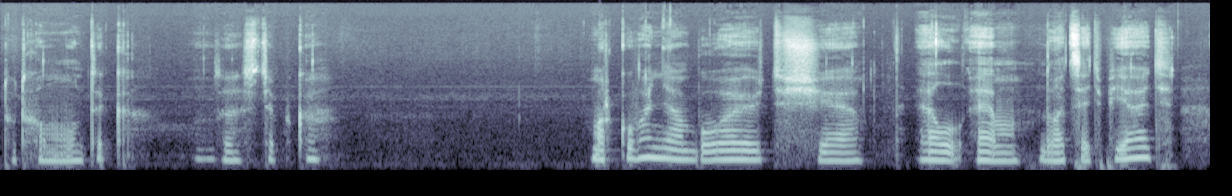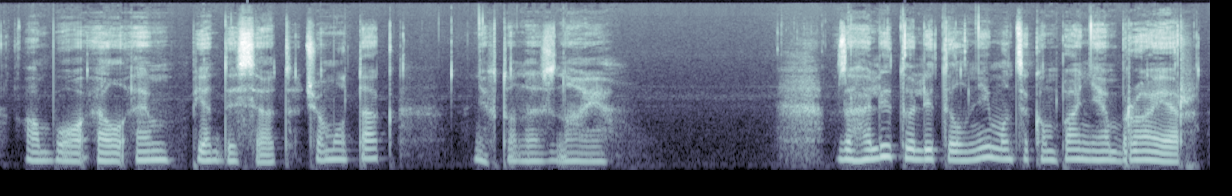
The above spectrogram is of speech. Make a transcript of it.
Тут хомутик, застібка. Маркування бувають ще LM25 або LM50. Чому так, ніхто не знає. Взагалі-то Little Nemo – це компанія Е,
